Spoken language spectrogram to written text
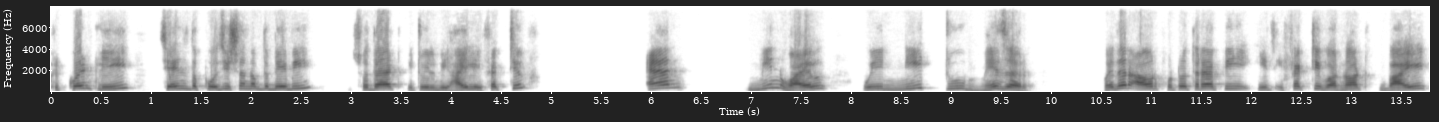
Frequently change the position of the baby so that it will be highly effective. And meanwhile we need to measure whether our phototherapy is effective or not by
